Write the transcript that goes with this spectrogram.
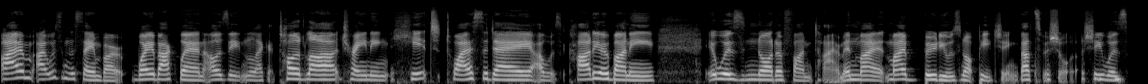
I'm I was in the same boat way back when I was eating like a toddler, training hit twice a day. I was a cardio bunny. It was not a fun time, and my my booty was not peaching. That's for sure. She was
